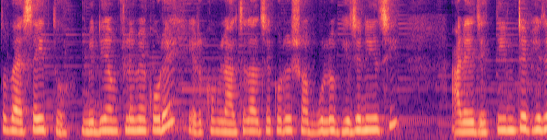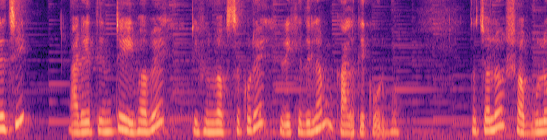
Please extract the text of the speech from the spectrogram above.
তো ব্যাস, এই তো, মিডিয়াম ফ্লেমে করে এরকম লালচে লালচে করে সবগুলো ভেজে নিয়েছি। আর এই যে তিনটে ভেজেছি, আর এই তিনটে এইভাবে টিফিন বক্সে করে রেখে দিলাম, কালকে করব। তো চলো, সবগুলো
